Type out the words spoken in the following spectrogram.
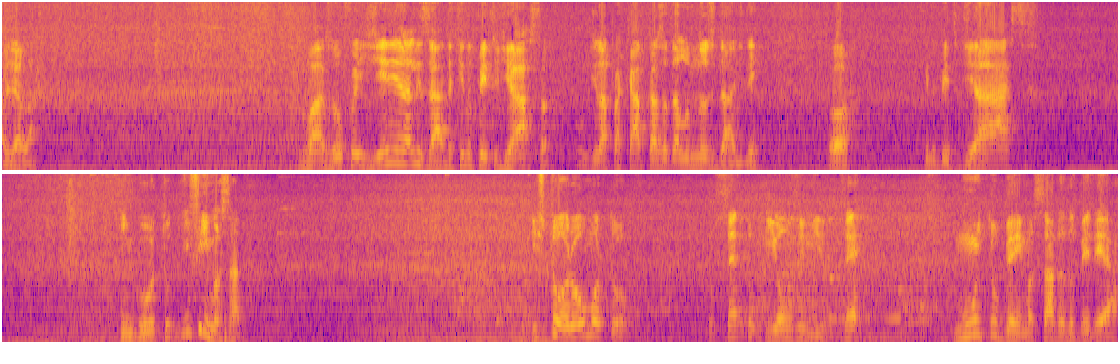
Olha lá. O vazou foi generalizado. Aqui no peito de aço, ó. Vamos de lá pra cá por causa da luminosidade, né? Ó. Aqui no peito de aço. Pingou tudo. Enfim, moçada. Estourou o motor. Com 111 mil, certo? Muito bem, moçada do BDA.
